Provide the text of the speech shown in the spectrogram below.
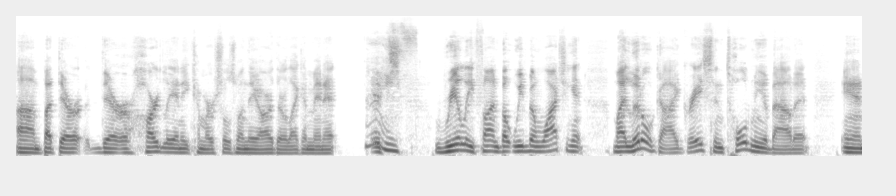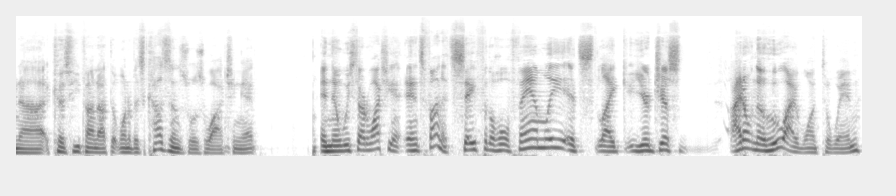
Um, but there there are hardly any commercials when they are. They're like a minute Nice. It's really fun. But we've been watching it. My little guy Grayson told me about it, and because he found out that one of his cousins was watching it, and then we started watching it, and it's fun. It's safe for the whole family. It's like you're just. I don't know who I want to win,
